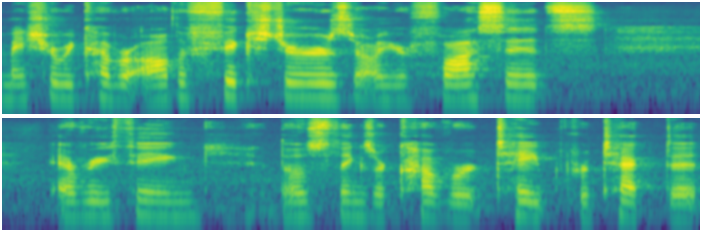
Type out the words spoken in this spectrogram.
Make sure we cover all the fixtures, all your faucets, everything, those things are covered, taped, protected,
